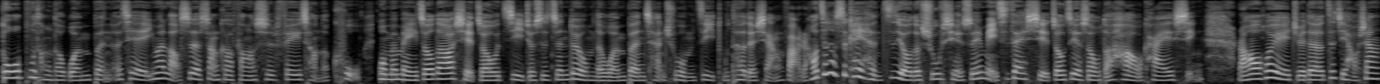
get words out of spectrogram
多不同的文本，而且因为老师的上课方式非常的酷，我们每一周都要写周记，就是针对我们的文本产出我们自己独特的想法，然后真的是可以很自由的书写，所以每次在写周记的时候，我都好开心，然后会觉得自己好像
